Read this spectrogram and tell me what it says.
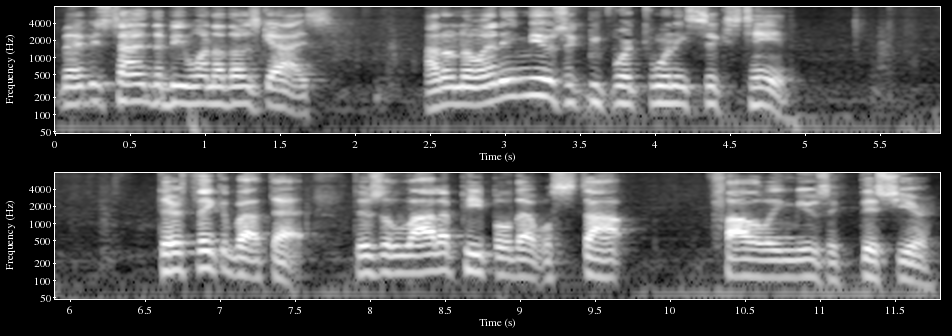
Maybe it's time to be one of those guys. I don't know any music before 2016. There, think about that. There's a lot of people that will stop following music this year.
